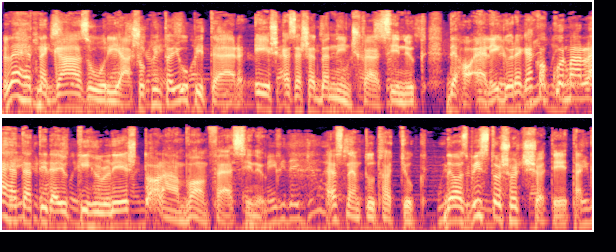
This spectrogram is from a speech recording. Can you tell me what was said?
Lehetnek gázóriások, mint a Jupiter, és ez esetben nincs felszínük, de ha elég öregek, akkor már lehetett idejük kihűlni, és talán van felszínük. Ezt nem tudhatjuk, de az biztos, hogy sötétek.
